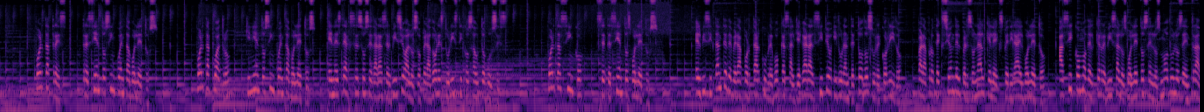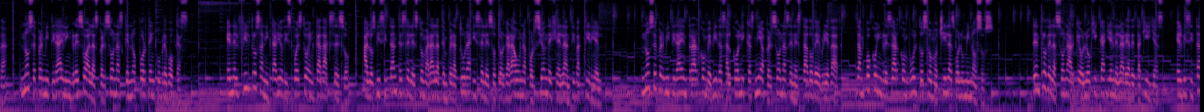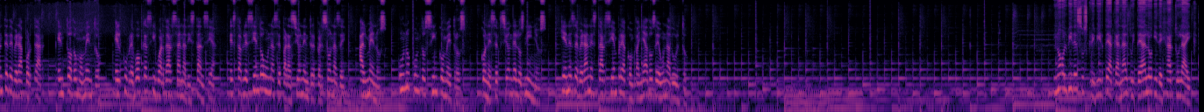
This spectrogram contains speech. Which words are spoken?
Puerta 3, 350 boletos. Puerta 4, 550 boletos. En este acceso se dará servicio a los operadores turísticos autobuses. Puerta 5, 700 boletos. El visitante deberá portar cubrebocas al llegar al sitio y durante todo su recorrido, para protección del personal que le expedirá el boleto, así como del que revisa los boletos en los módulos de entrada, no se permitirá el ingreso a las personas que no porten cubrebocas. En el filtro sanitario dispuesto en cada acceso, a los visitantes se les tomará la temperatura y se les otorgará una porción de gel antibacterial. No se permitirá entrar con bebidas alcohólicas ni a personas en estado de ebriedad, tampoco ingresar con bultos o mochilas voluminosos. Dentro de la zona arqueológica y en el área de taquillas, el visitante deberá portar, en todo momento, el cubrebocas y guardar sana distancia, estableciendo una separación entre personas de, al menos, 1.5 metros, con excepción de los niños, quienes deberán estar siempre acompañados de un adulto. No olvides suscribirte a canal Tuitealo y dejar tu like.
